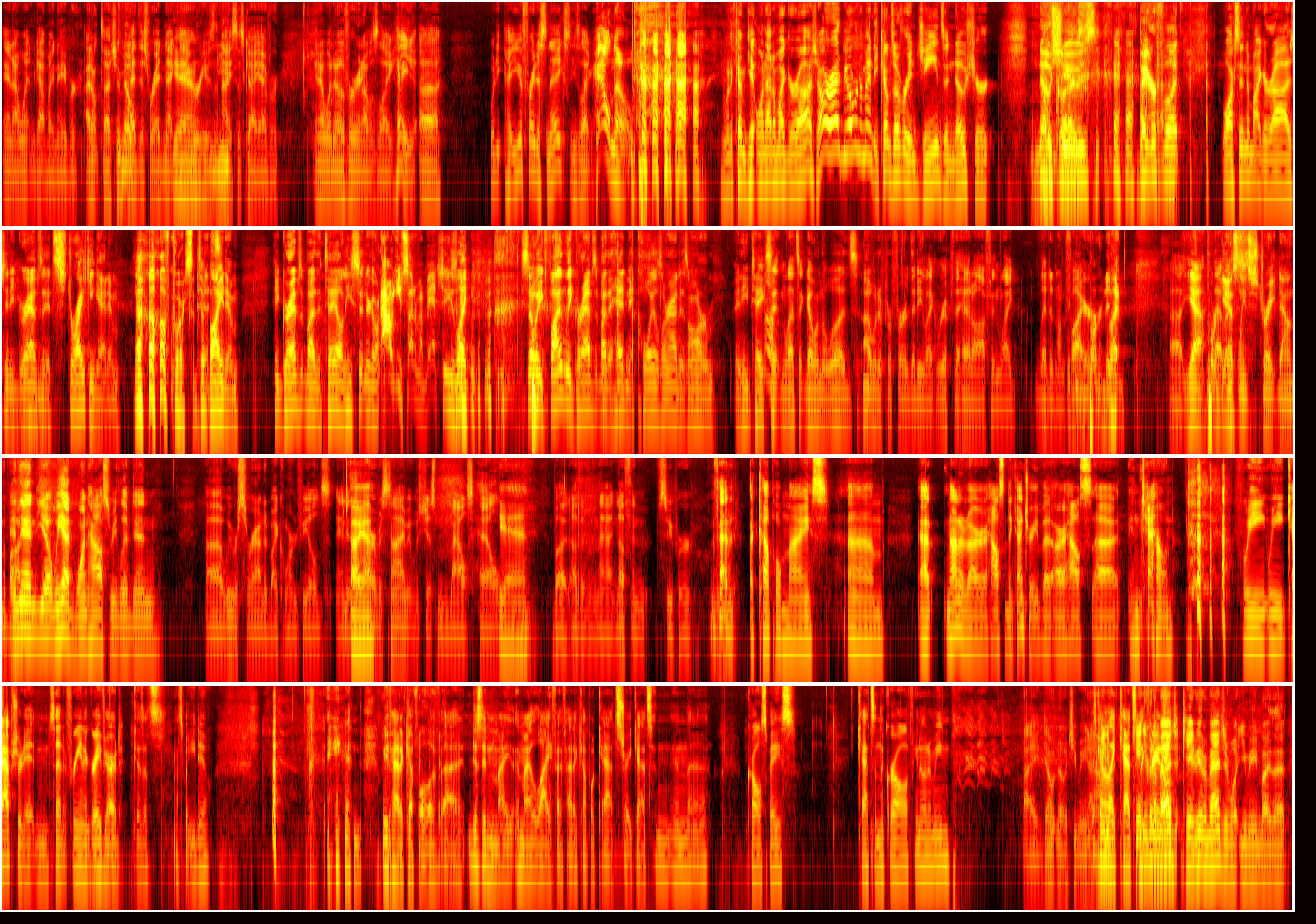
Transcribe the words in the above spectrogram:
and I went and got my neighbor. I don't touch him. I had this redneck Yeah. neighbor. He was the nicest guy ever. And I went over and I was like, "Hey, uh, what? Are you, are you afraid of snakes?" And he's like, "Hell no." you want to come get one out of my garage? All right, be over in a minute. He comes over in jeans and no shirt, no shoes, barefoot. Walks into my garage and he grabs it. It's striking at him of course it to bite him. He grabs it by the tail and he's sitting there going, "Oh, you son of a bitch!" And he's like, so he finally grabs it by the head and it coils around his arm and he takes it and lets it go in the woods. I would have preferred that he like ripped the head off and like lit it on fire, Burned it. but uh, yeah, Pour that was- gasoline straight down the body. and then you know we had one house we lived in. Uh, we were surrounded by cornfields, and in Oh, yeah. harvest time, it was just mouse hell. Yeah. But other than that, nothing super. We've had a couple mice um, at not at our house in the country, but our house uh, in town. we we captured it and set it free in a graveyard because that's that's what you do. and we've had a couple of uh, just in my in my life, I've had a couple cats, stray cats in in the crawl space. Cats in the crawl, if you know what I mean. I don't know what you mean. It's kinda like cats in can't the even cradle. imagine. Can't even imagine what you mean by that.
